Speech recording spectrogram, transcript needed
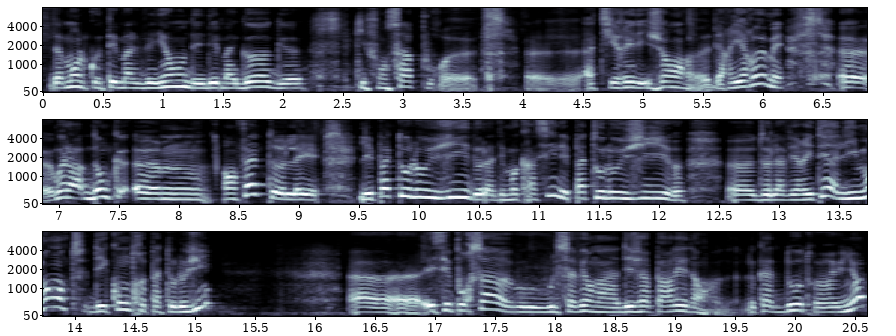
évidemment le côté malveillant des démagogues qui font ça pour attirer les gens derrière eux, mais voilà. Donc en fait, les, les pathologies de la démocratie, les pathologies de la vérité alimentent des contre-pathologies. Euh, et c'est pour ça, vous, le savez, on en a déjà parlé dans le cadre d'autres réunions,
